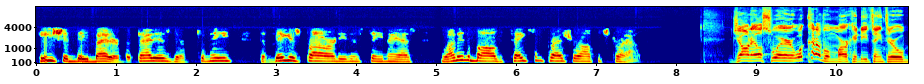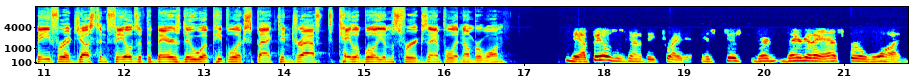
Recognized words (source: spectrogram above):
he should be better. But that is the to me the biggest priority this team has: running the ball to take some pressure off of Stroud. John, elsewhere, what kind of a market do you think there will be for a Justin Fields if the Bears do what people expect and draft Caleb Williams, for example, at number one? Yeah, Fields is going to be traded. It's just they're they're going to ask for a one.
